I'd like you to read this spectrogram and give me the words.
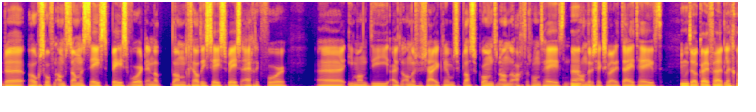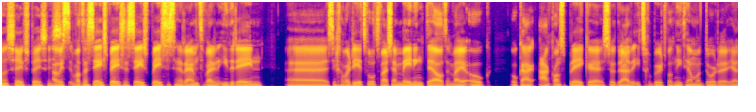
de Hogeschool van Amsterdam een safe space wordt. En dat dan geldt die safe space eigenlijk voor eh, iemand die uit een andere sociaal-economische klasse komt, een andere achtergrond heeft, een Ja. andere seksualiteit heeft. Je moet ook even uitleggen wat een safe space is. Oh, is, wat een safe space is. Een safe space is een ruimte waarin iedereen eh, zich gewaardeerd voelt, waar zijn mening telt en waar je ook elkaar aan kan spreken zodra er iets gebeurt wat niet helemaal door de ja,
